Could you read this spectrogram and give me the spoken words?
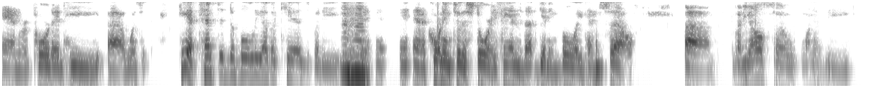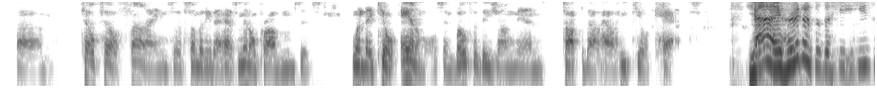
and reported he uh, was he attempted to bully other kids, but he mm-hmm. and, and, according to the stories, he ended up getting bullied himself. Uh, but he also one of the um, telltale signs of somebody that has mental problems is when they kill animals, and both of these young men talked about how he killed cats. Yeah, I heard it. He he's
